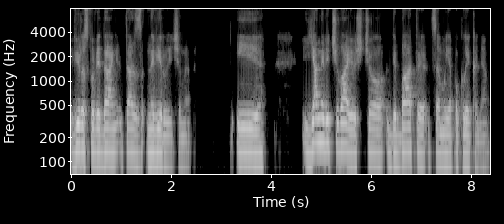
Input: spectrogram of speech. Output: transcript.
віросповідань та з невіруючими. І я не відчуваю, що дебати це моє покликання.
